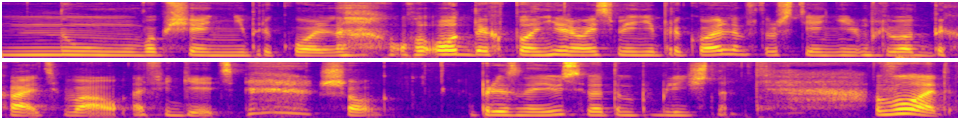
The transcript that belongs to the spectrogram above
ну, вообще не прикольно. Отдых планировать мне не прикольно, потому что я не люблю отдыхать. Вау, офигеть. Шок. Признаюсь в этом публично. Вот,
